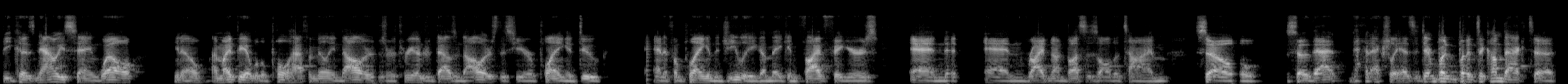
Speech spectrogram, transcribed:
because now he's saying, well, you know, I might be able to pull half a million dollars or three hundred thousand dollars this year playing at Duke, and if I'm playing in the G League, I'm making five figures and and riding on buses all the time. So so that that actually has a different. But but to come back to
